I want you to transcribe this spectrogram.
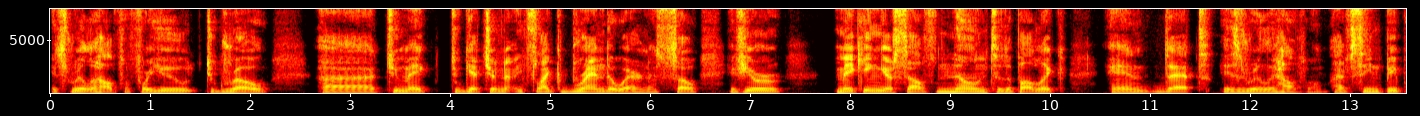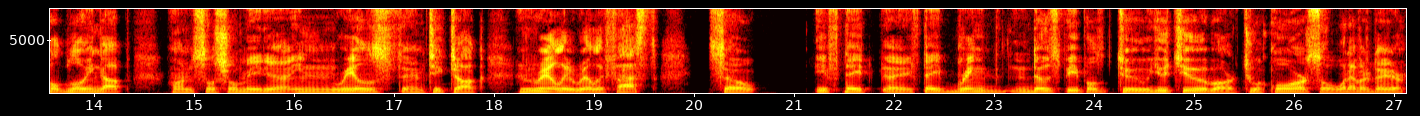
it's really helpful for you to grow uh, to make to get your it's like brand awareness. So if you're making yourself known to the public and that is really helpful. I've seen people blowing up on social media in reels and tiktok really really fast. So if they uh, if they bring those people to YouTube or to a course or whatever they're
